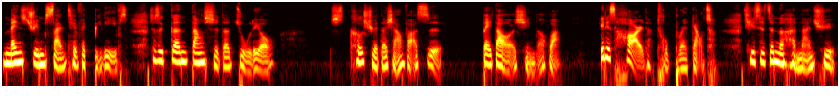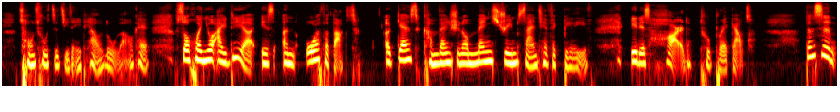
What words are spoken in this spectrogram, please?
mainstream scientific beliefs，就是跟当时的主流科学的想法是背道而行的话，it is hard to break out。其实真的很难去冲出自己的一条路了。OK，so、okay? when your idea is unorthodox against conventional mainstream scientific belief, it is hard to break out. 但是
